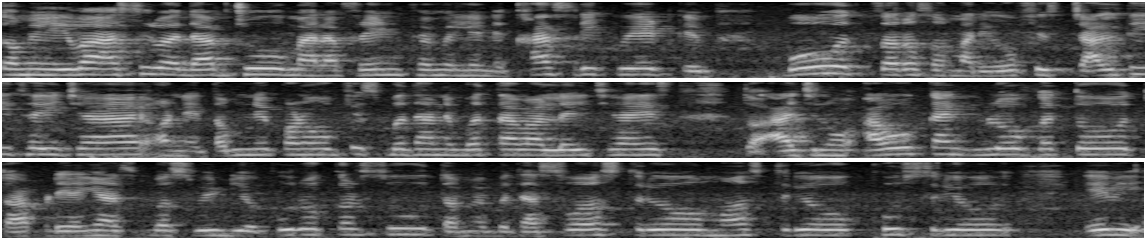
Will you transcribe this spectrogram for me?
તમે એવા આશીર્વાદ આપજો, મારા ફ્રેન્ડ ફેમિલીને ખાસ રિક્વેસ્ટ કે બહુ જ સરસ અમારી ઓફિસ ચાલતી થઈ જાય અને તમને પણ ઓફિસ બધાને બતાવવા લઈ જઈશ તો આજનો આવો કાંઈક બ્લોગ હતો, તો આપણે અહીંયા બસ વીડિયો પૂરો કરશું. તમે બધા સ્વસ્થ રહ્યો, મસ્ત રહ્યો, ખુશ રહ્યો એવી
